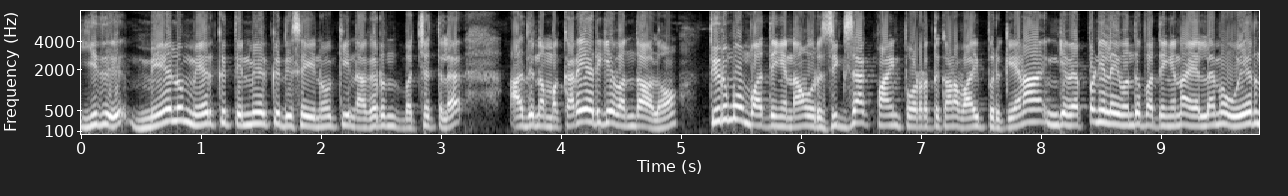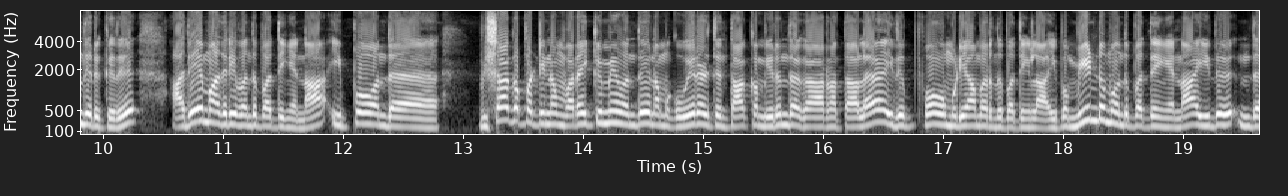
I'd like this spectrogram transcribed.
இது மேலும் மேற்கு தென்மேற்கு திசையை நோக்கி நகரும் பட்சத்தில் அது நம்ம கரை அருகே வந்தாலும் திரும்பவும் பார்த்தீங்கன்னா ஒரு சிக்ஸாக் பாயிண்ட் போடுறதுக்கான வாய்ப்பு இருக்குது ஏன்னா இங்கே வெப்பநிலை வந்து பார்த்திங்கன்னா எல்லாமே உயர்ந்து இருக்குது அதே மாதிரி வந்து பார்த்திங்கன்னா இப்போது அந்த விசாகப்பட்டினம் வரைக்குமே வந்து நமக்கு உயரழுத்தின் தாக்கம் இருந்த காரணத்தால் இது போக முடியாமல் இருந்து பார்த்தீங்களா இப்போ மீண்டும் வந்து பார்த்தீங்கன்னா இது இந்த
